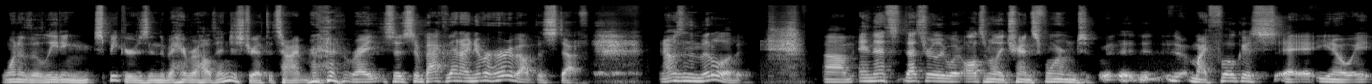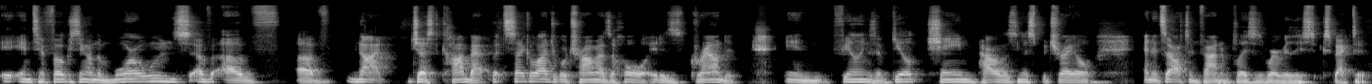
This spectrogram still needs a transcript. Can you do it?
one of the leading speakers in the behavioral health industry at the time, right? So, so back then, I never heard about this stuff. And I was in the middle of it. Um, and that's that's really what ultimately transformed uh, my focus, uh, you know, into focusing on the moral wounds of of of not just combat, but psychological trauma as a whole. It is grounded in feelings of guilt, shame, powerlessness, betrayal, and it's often found in places where we least expect it.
